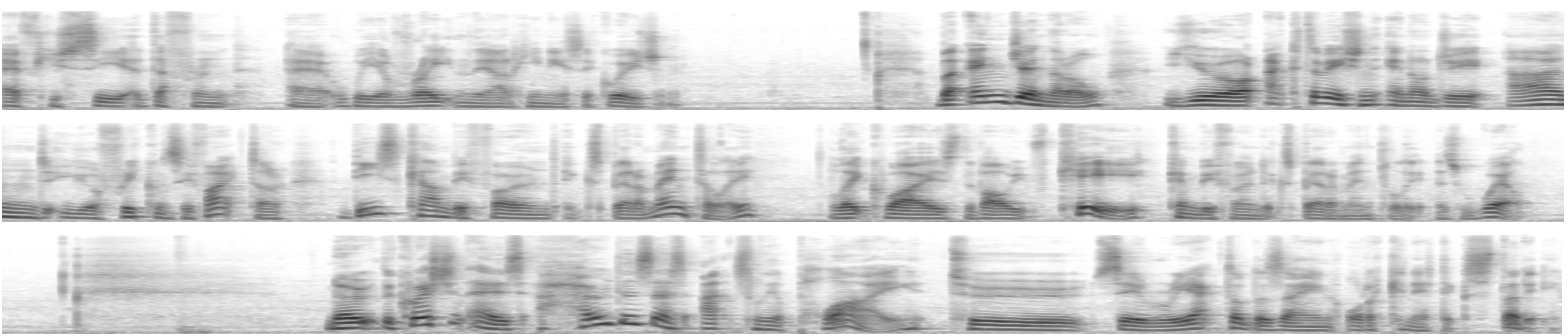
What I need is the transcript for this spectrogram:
if you see a different uh, way of writing the Arrhenius equation. But in general, your activation energy and your frequency factor, these can be found experimentally Likewise, the value of k can be found experimentally as well. Now, the question is, how does this actually apply to, say, reactor design or a kinetic study?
